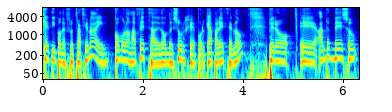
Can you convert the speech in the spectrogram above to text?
qué tipo de frustración hay, cómo nos afecta, de dónde surge, por qué aparece, ¿no? Pero eh, antes de eso,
